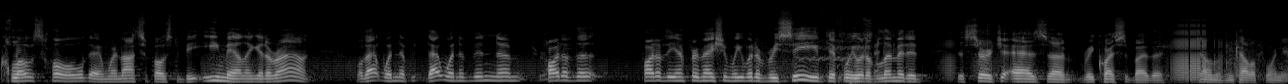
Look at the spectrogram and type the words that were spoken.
close hold, and we're not supposed to be emailing it around. Well, that wouldn't have, that wouldn't have been um, part of the, part of the information we would have received if we would have limited the search as uh, requested by the gentleman from California.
